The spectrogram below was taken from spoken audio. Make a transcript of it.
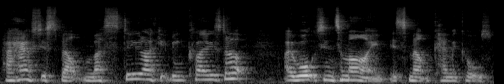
Her house just smelt musty, like it'd been closed up. I walked into mine, it smelt chemicals.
